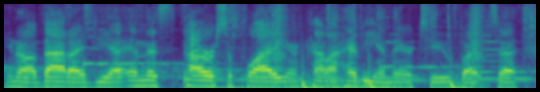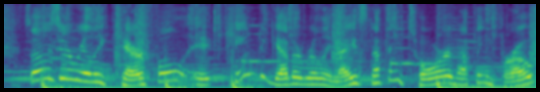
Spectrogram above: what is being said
you know, a bad idea, and this power supply, you know, kind of heavy in there too, but uh, as long as you're really careful, it came together really nice. Nothing tore, nothing broke.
